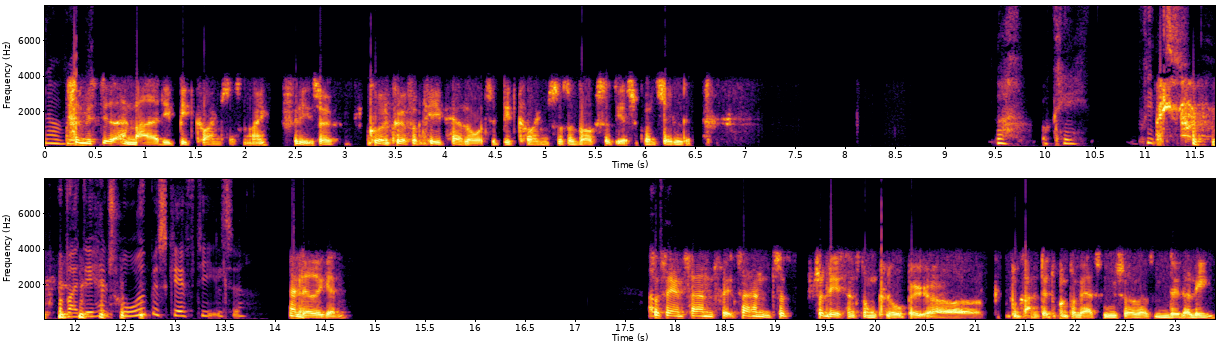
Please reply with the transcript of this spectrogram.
Nå, Så investerede han meget af det i bitcoins og sådan noget, ikke? Fordi så kunne han køre fra PayPal over til bitcoins, og så voksede de, og så kunne han sælge det. Okay. Vildt. Og var det hans hovedbeskæftigelse? Han lavede igen. Så sagde han, så, han, så, han, så, så læste han sådan nogle kloge bøger, og rendte lidt rundt på værtshuset og var sådan lidt alene.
